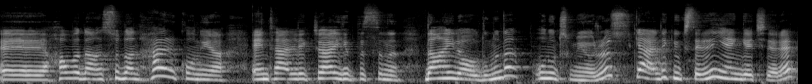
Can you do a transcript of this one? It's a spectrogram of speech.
e, havadan sudan her konuya entelektüel yapısının dahil olduğunu da unutmuyoruz. Geldik yükselenin yengeçlere.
